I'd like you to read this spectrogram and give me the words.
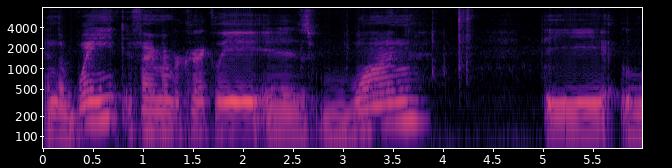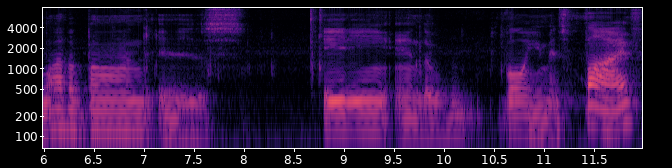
And the weight, if I remember correctly, is 1. The Lovibond is 80, and the volume is 5.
